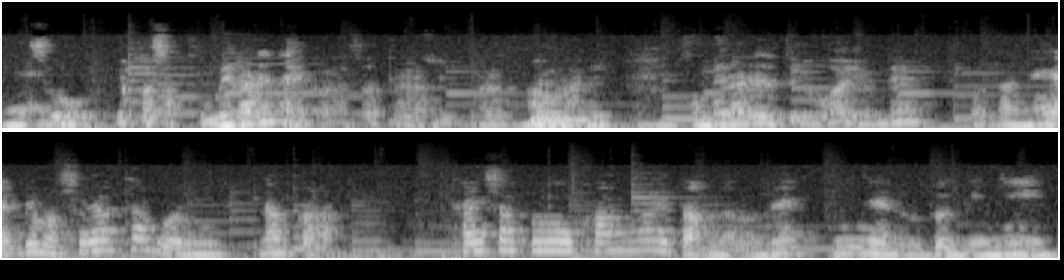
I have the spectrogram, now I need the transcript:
にね。そう。やっぱさ、褒められないからさ、当時。うんあんまり。褒められると弱いよね。そうだね。でもそれは多分、なんか、対策を考えたんだろうね。2年の時に、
